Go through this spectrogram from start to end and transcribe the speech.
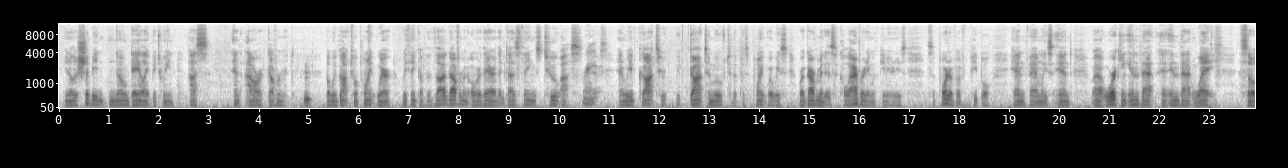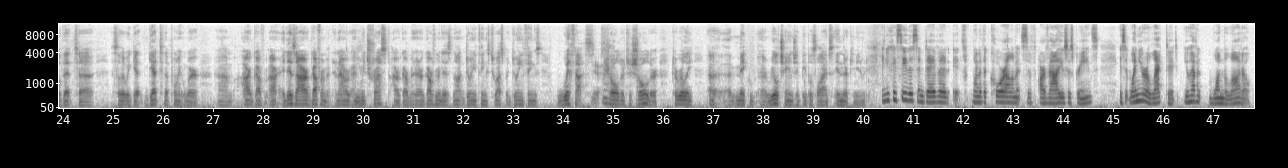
You know, there should be no daylight between us and our government. Hmm. But we've got to a point where we think of the government over there that does things to us. Right. Yes. And we've got to we've got to move to the point where we where government is collaborating with communities, supportive of people and families, and uh, working in that in that way, so that uh, so that we get get to the point where um, our gov- our, it is our government, and our and we trust our government, and our government is not doing things to us, but doing things with us, Yes. shoulder to shoulder, to really uh, uh, make a real change in people's lives in their community. And you can see this in David. It's one of the core elements of our values as Greens is that when you're elected, you haven't won the lotto.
